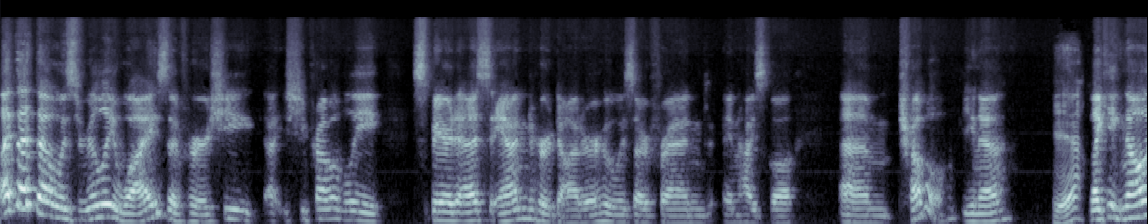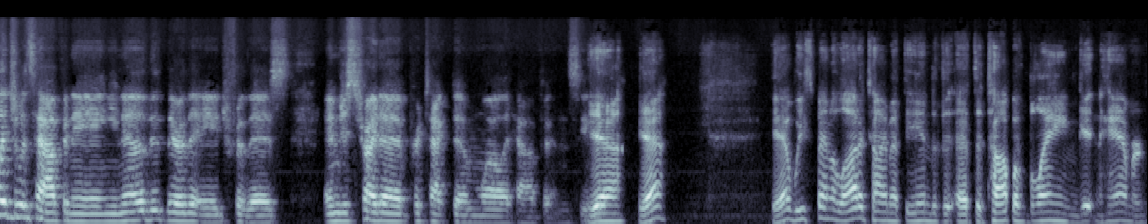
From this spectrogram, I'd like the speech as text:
thought that was really wise of her. She uh, she probably spared us and her daughter, who was our friend in high school, um, trouble, you know? Yeah. Like acknowledge what's happening, you know that they're the age for this, and just try to protect them while it happens. Yeah, know? yeah. Yeah, we spent a lot of time at the end of the at the top of Blaine getting hammered.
